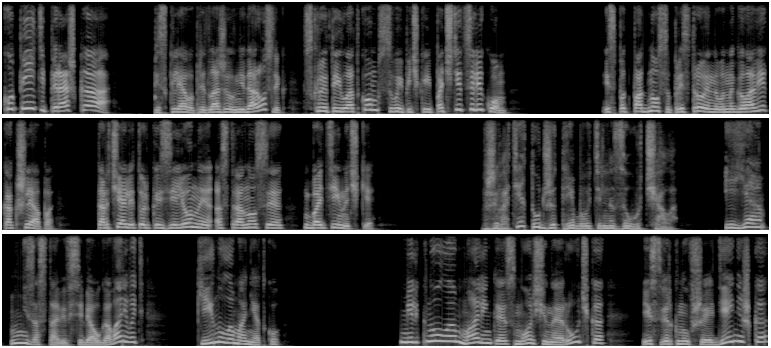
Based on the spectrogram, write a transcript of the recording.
купите пирожка!» — пискляво предложил недорослик, скрытый лотком с выпечкой почти целиком. Из-под подноса, пристроенного на голове, как шляпа, торчали только зеленые остроносые ботиночки. В животе тут же требовательно заурчало, и я, не заставив себя уговаривать, кинула монетку. Мелькнула маленькая сморщенная ручка, и сверкнувшая денежка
